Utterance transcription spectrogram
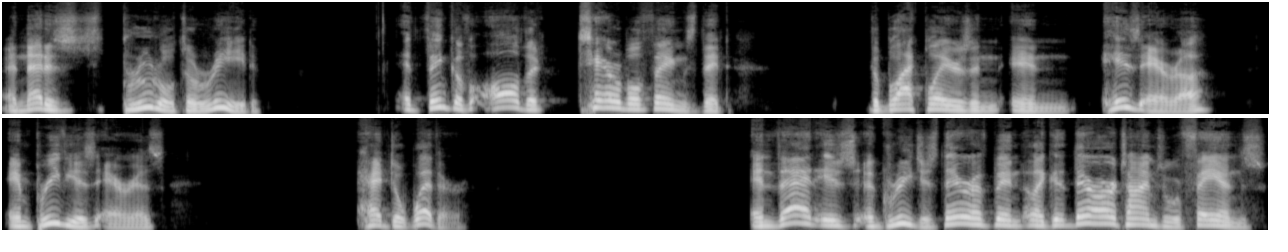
And that is brutal to read. And think of all the terrible things that the black players in, in his era and previous eras had to weather and that is egregious. There have been like there are times where fans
